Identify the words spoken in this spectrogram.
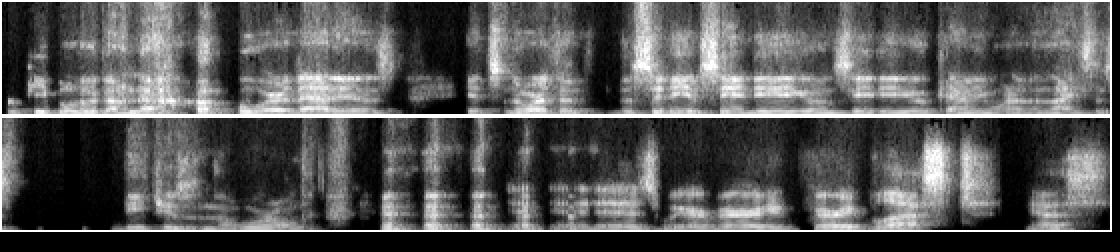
For people who don't know where that is, it's north of the city of San Diego and San Diego County, one of the nicest beaches in the world. it, it is. We are very, very blessed. Yes.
